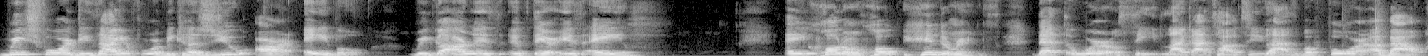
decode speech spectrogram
reach for, desire for, because you are able, regardless if there is a a quote unquote hindrance that the world see. Like I talked to you guys before about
